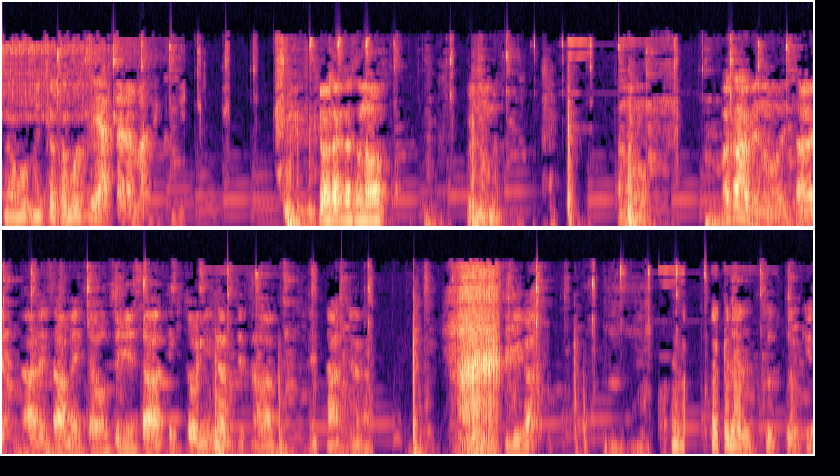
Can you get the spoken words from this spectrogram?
じゃあ、めっちゃかぶって僕やったらマジ首。今日なんかその、これ飲むあの、渡辺のさ、あれさ、めっちゃお釣りさ、適当になってさ、めっちゃ合ってなかった。釣りが。なんか、高くなる、ちょっとだけ。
